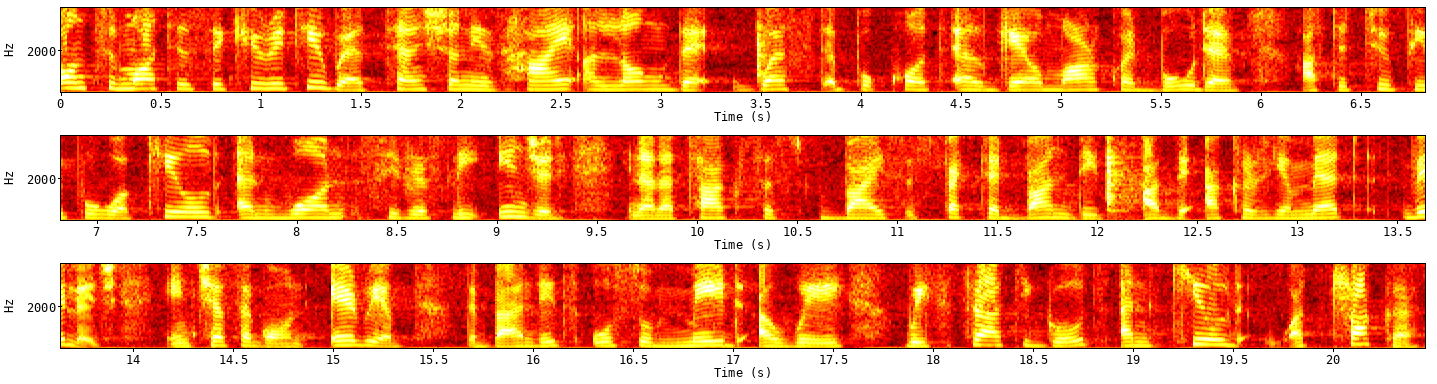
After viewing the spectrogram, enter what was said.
On to matters security, where tension is high along the West Pokot Elgeyo Marakwet border after two people were killed and one seriously injured in an attack sus by suspected bandits at the Akiriamet village in Chesegon area. The bandits also made away with 30 goats and killed a trucker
